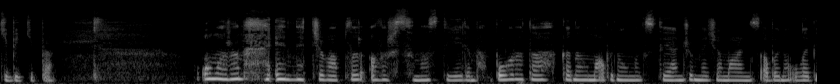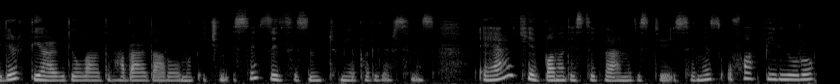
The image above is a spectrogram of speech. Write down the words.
gibi gibi. Umarım en net cevapları alırsınız diyelim. Bu arada kanalıma abone olmak isteyen cümle cemaliniz abone olabilir. Diğer videolardan haberdar olmak için ise zil sesini tüm yapabilirsiniz. Eğer ki bana destek vermek istiyor iseniz ufak bir yorum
